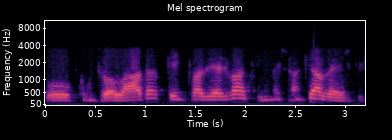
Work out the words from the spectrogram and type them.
ou controlada, tem que fazer as vacinas antialérgicas,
